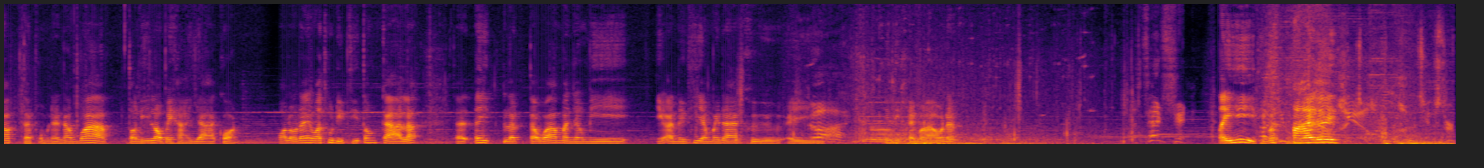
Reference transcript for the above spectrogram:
ครับ แต่ผมแนะนำว่าตอนนี้เราไปหายาก่อน เพราะเราได้วัตถุดิบที่ต้องการแล้ว แต่เอ้แต่ว่ามันยังมีอีกอันหนึงที่ยังไม่ได้คือไอ้ที่มีใครมาวะเนะ attention! ตีถึงมันตายเลยโค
